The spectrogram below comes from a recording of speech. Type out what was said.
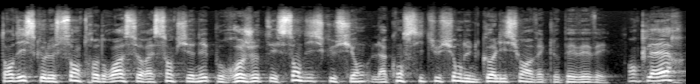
tandis que le centre droit serait sanctionné pour rejeter sans discussion la constitution d'une coalition avec le PVV. En clair,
